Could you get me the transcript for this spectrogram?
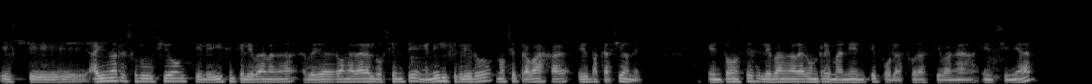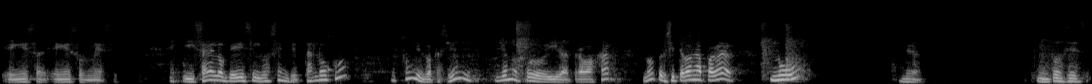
este, hay una resolución que le dicen que le van, a, van a dar al docente en enero y febrero, no se trabaja, es vacaciones. Entonces le van a dar un remanente por las horas que van a enseñar en, en esos meses. ¿Y sabe lo que dice el docente? ¿Estás loco? Son mis vacaciones, yo no puedo ir a trabajar, ¿no? Pero si te van a pagar, no. Mira. Entonces,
